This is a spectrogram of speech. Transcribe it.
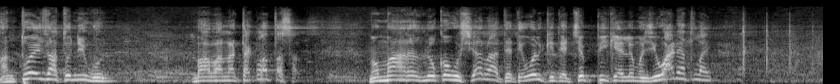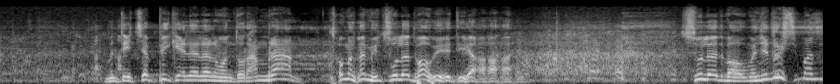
आणि तोही जातो निघून. बाबांना टाकला तसा मग महाराज लोक हुशार राहते. ते ओळखी त्या चप्पी केलं म्हणजे वाड्यातलाय मग ते चप्पी केलेलं म्हणतो राम राम. तो म्हणला मी चुलत भाऊ येते चुलत भाऊ म्हणजे दुश्मन.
